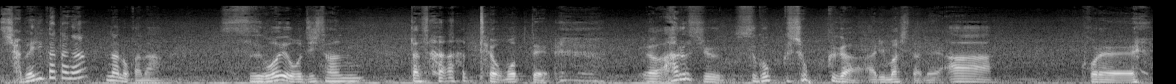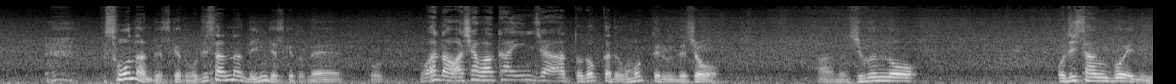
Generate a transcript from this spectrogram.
喋り方がなのかな。すごいおじさんだなって思ってある種すごくショックがありましたね。ああこれそうなんですけどおじさんなんでいいんですけどね。まだわしゃ若いんじゃとどっかで思ってるんでしょう。あの自分のおじさん声に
